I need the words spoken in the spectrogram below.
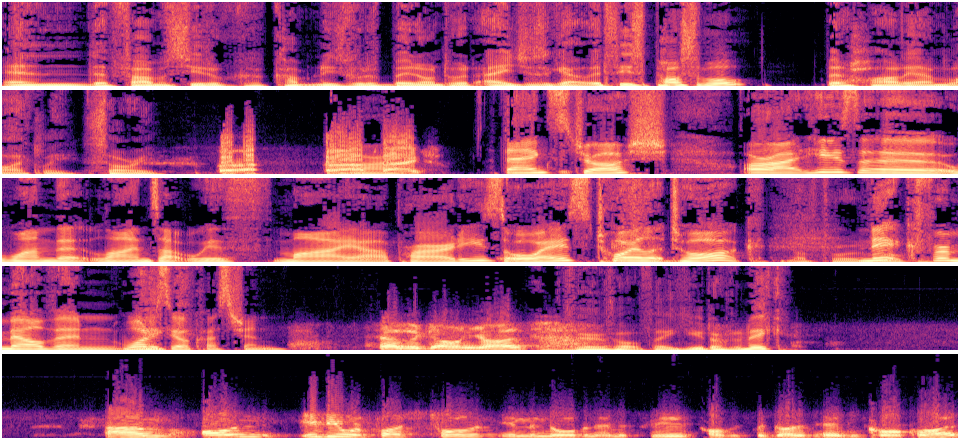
and the pharmaceutical companies would have been onto it ages ago. It is possible, but highly unlikely. Sorry. All right. All right, All right. thanks. Thanks, Josh. All right, here's a one that lines up with my uh, priorities always. Toilet talk. Love toilet Nick talk. from Melbourne. What is Nick. your question? How's it going, guys? Very well, thank you, Dr. Nick. Um, on if you would flush toilet in the northern hemisphere, it obviously goes anti-clockwise.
